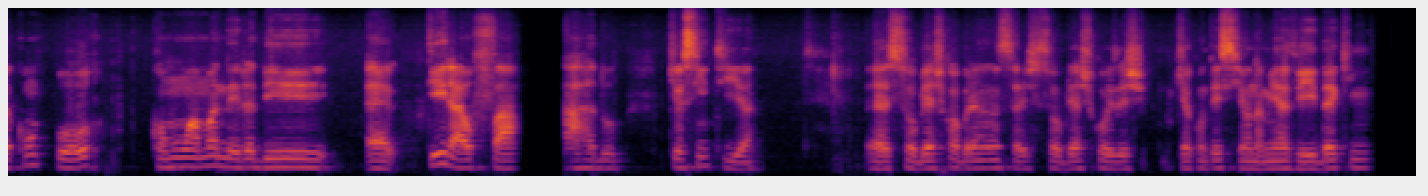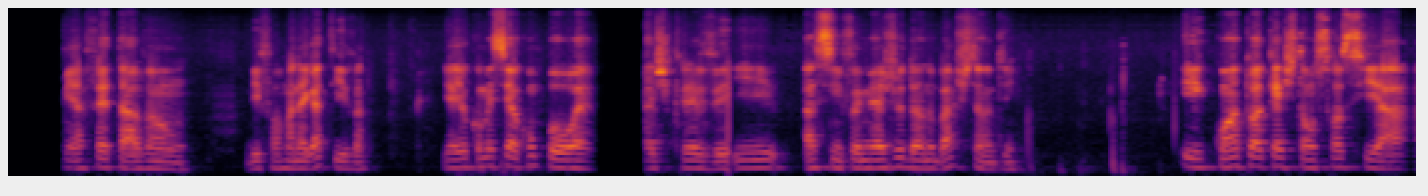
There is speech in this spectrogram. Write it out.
a compor como uma maneira de é, tirar o fardo que eu sentia é, sobre as cobranças, sobre as coisas que aconteciam na minha vida que me afetavam de forma negativa. E aí eu comecei a compor, a escrever e assim foi me ajudando bastante. E quanto à questão social,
